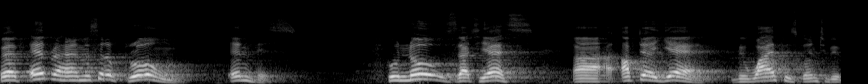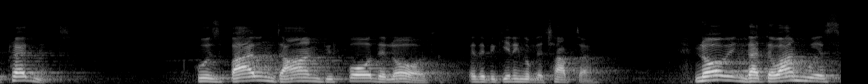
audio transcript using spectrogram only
We have Abraham who sort of grown in this, who knows that yes, uh, after a year, the wife is going to be pregnant, who is bowing down before the Lord at the beginning of the chapter, knowing that the one who has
